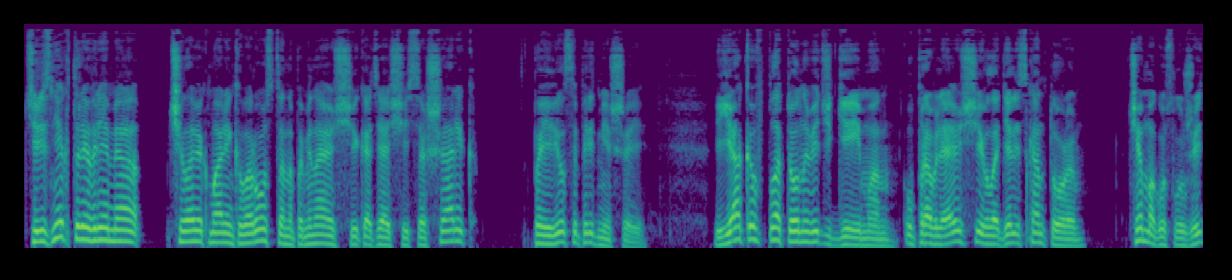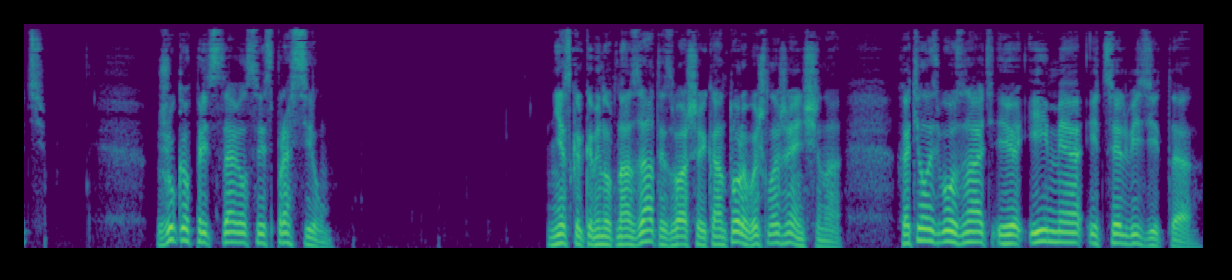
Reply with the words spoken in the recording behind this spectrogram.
Через некоторое время человек маленького роста, напоминающий катящийся шарик, появился перед Мишей. «Яков Платонович Гейман, управляющий и владелец конторы. Чем могу служить?» Жуков представился и спросил. «Несколько минут назад из вашей конторы вышла женщина. Хотелось бы узнать ее имя и цель визита».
